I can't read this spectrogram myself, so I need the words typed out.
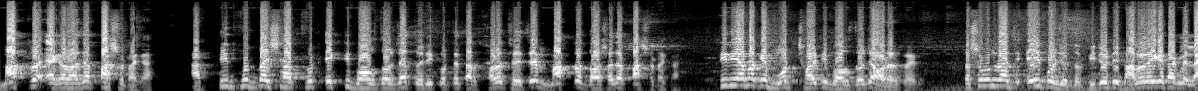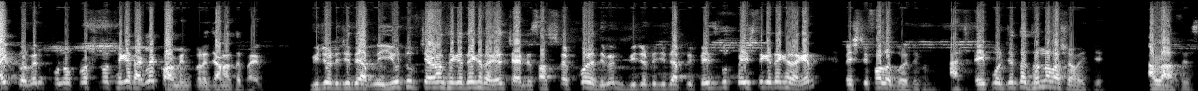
মাত্র এগারো হাজার পাঁচশো টাকা। আর তিন ফুট বাই সাত ফুট একটি বক্স দরজা তৈরি করতে তার খরচ হয়েছে মাত্র দশ হাজার পাঁচশো টাকা। তিনি আমাকে মোট ছয়টি বক্স দরজা অর্ডার করেন। দর্শক বন্ধুরা, আজ এই পর্যন্ত। ভিডিওটি ভালো লেগে থাকলে লাইক করবেন, কোনো প্রশ্ন থেকে থাকলে কমেন্ট করে জানাতে পারেন। ভিডিওটি যদি আপনি ইউটিউব চ্যানেল থেকে দেখে থাকেন, চ্যানেলটি সাবস্ক্রাইব করে দিবেন। ভিডিওটি যদি আপনি ফেসবুক পেজ থেকে দেখে থাকেন পেজটি ফলো করে দিবেন। আজ এই পর্যন্ত ধন্যবাদ সবাইকে। আল্লাহ হাফেজ।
